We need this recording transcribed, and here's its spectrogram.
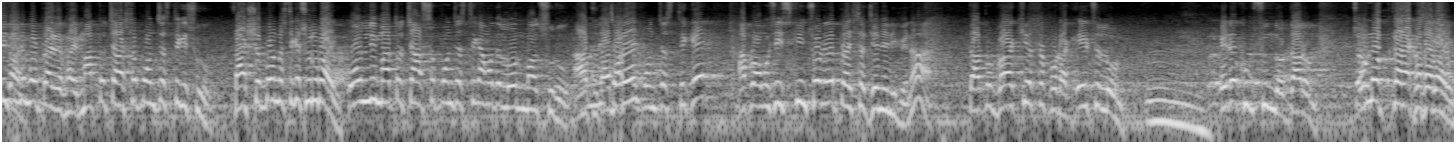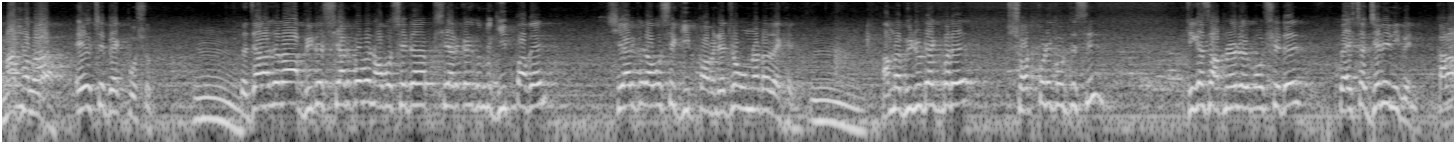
রিজনেবল প্রাইসে ভাই মাত্র চারশো পঞ্চাশ থেকে শুরু। চারশো পঞ্চাশ থেকে শুরু ভাই? অনলি মাত্র চারশো পঞ্চাশ থেকে আমাদের লোন মাল শুরু। আচ্ছা, তারপরে? পঞ্চাশ থেকে আপনি অবশ্যই স্ক্রিনশটের প্রাইসটা জেনে নেবেন হ্যাঁ? তারপর বাকি একটা প্রোডাক্ট এই হচ্ছে লোন এটা খুব সুন্দর দারুণ। চমৎকার এক কথা ভাই মাশাআল্লাহ। এই হচ্ছে ব্যাক পোষণ তো যারা যারা ভিডিও শেয়ার করবেন অবশ্যই এটা শেয়ার করে কিন্তু গিফট পাবেন। শেয়ার করে অবশ্যই গিফট পাবেন। এটা অন্যটা দেখেন। আমরা ভিডিওটা একবারে শর্ট করে করতেছি। ঠিক আছে আপনারা অবশ্যই এটার প্রাইসটা জেনে নেবেন। কারণ।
